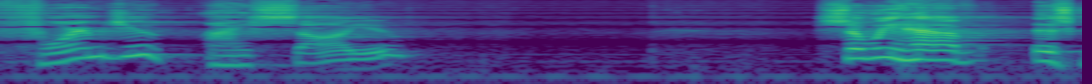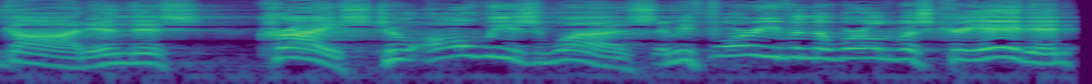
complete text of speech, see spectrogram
formed you, I saw you. So we have this God and this Christ who always was. And before even the world was created,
